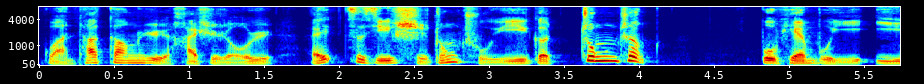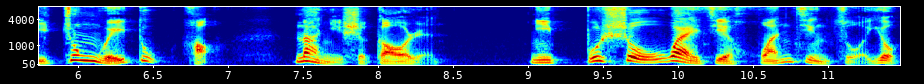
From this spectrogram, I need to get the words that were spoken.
管它刚日还是柔日，哎，自己始终处于一个中正。不偏不倚，以中为度。好，那你是高人，你不受外界环境左右，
